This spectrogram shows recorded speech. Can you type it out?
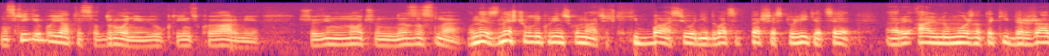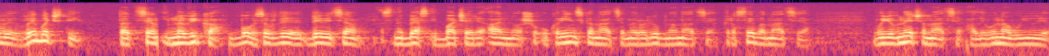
наскільки боятися дронів і української армії, що він ночі не засне. Вони знищували українську націю. Хіба сьогодні 21 століття це реально можна такій державі вибачити? Та це і на віка. Бог завжди дивиться з небес і бачить реально, що українська нація, миролюбна нація, красива нація, войовнича нація, але вона воює,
